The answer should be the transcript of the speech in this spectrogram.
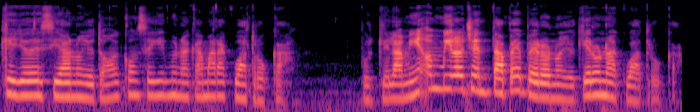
que yo decía, no, yo tengo que conseguirme una cámara 4K. Porque la mía es 1080p, pero no, yo quiero una 4K.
